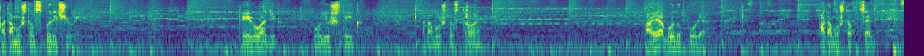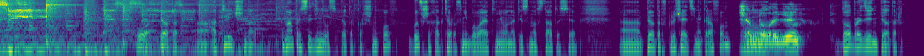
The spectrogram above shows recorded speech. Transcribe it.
Потому что вспыльчивый. Ты, Владик, будешь стык, потому что стройный. А я буду пуля потому что в цель. О, Петр, а, отлично. К нам присоединился Петр Крушенков. Бывших актеров не бывает, у него написано в статусе. А, Петр, включайте микрофон. Всем добрый день. Добрый день, Петр.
